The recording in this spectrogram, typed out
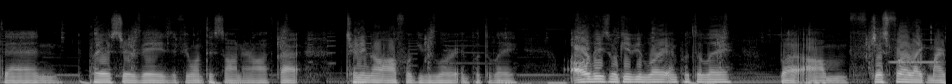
Then player surveys, if you want this on or off, that turning it off will give you lower input delay. All these will give you lower input delay, but um, just for like my,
